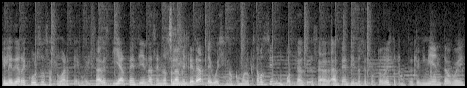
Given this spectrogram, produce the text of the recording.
que le dé recursos a tu arte, güey, ¿sabes? Y arte entiéndase no solamente de arte, güey, sino como lo que estamos haciendo en un podcast, güey. O sea, arte entiéndase por todo esto, por entretenimiento, güey,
